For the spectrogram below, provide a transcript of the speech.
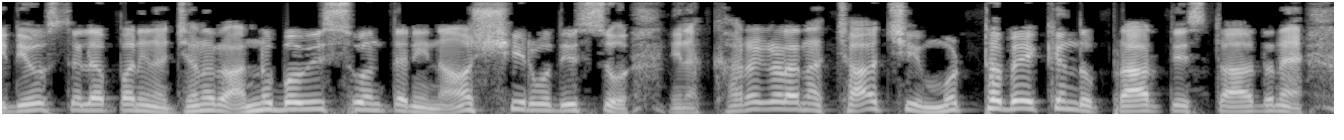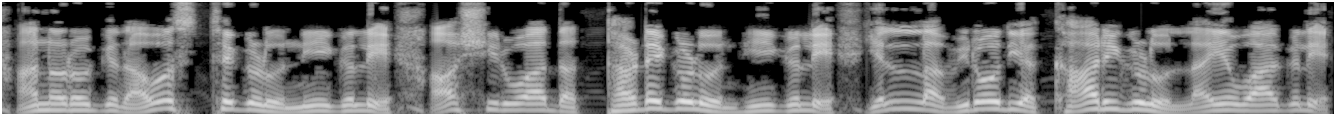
ಈ ದಿವಸದಲ್ಲಿ ಅಪ್ಪ ನಿನ್ನ ಜನರು ಅನುಭವಿಸುವಂತೆ ನೀನು ಆಶೀರ್ವದಿಸು. ನಿನ್ನ ಕರಗಳನ್ನು ಚಾಚಿ ಮುಟ್ಟಬೇಕೆಂದು ಪ್ರಾರ್ಥಿಸ್ತಾ ಇದ್ದಾನೆ ಅನಾರೋಗ್ಯದ ಅವಸ್ಥೆಗಳು ನೀಗಲಿ, ಆಶೀರ್ವಾದ ತಡೆಗಳು ನೀಗಲಿ, ಎಲ್ಲ ವಿರೋಧಿಯ ಕಾರ್ಯಗಳು ಲಯವಾಗಲಿ,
